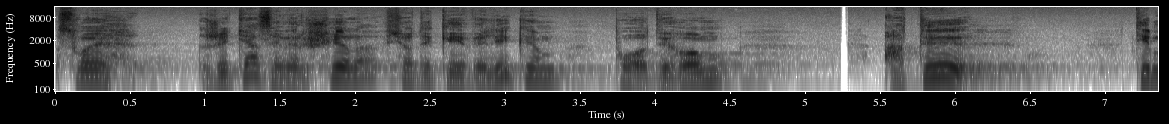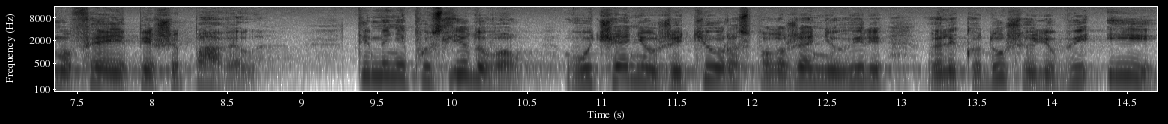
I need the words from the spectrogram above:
своє життя завершила все-таки великим подвигом. А ти, Тимофеє, пише Павел, ти мені послідував в ученні, в життю, розположенні у вірі, великодуші, любві і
